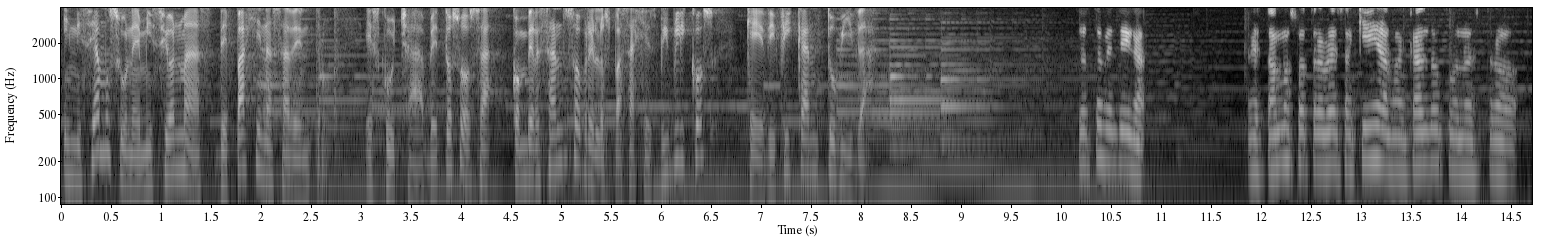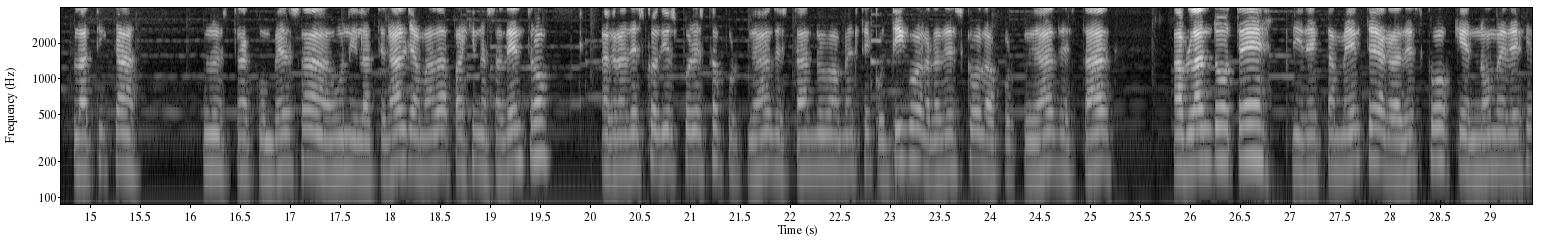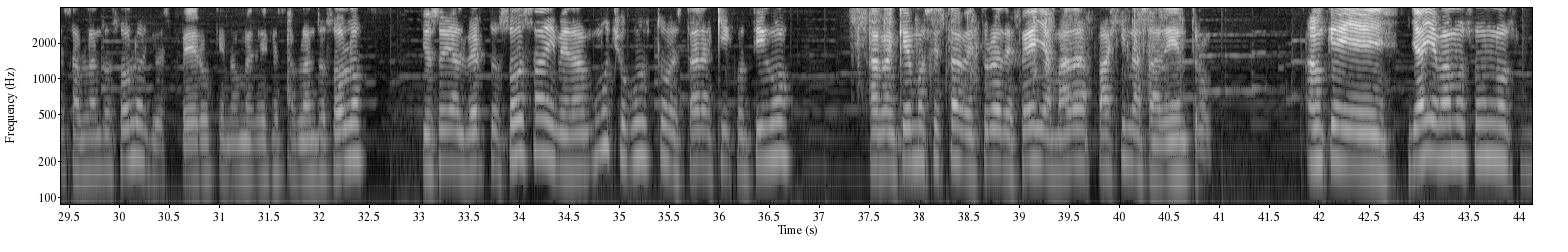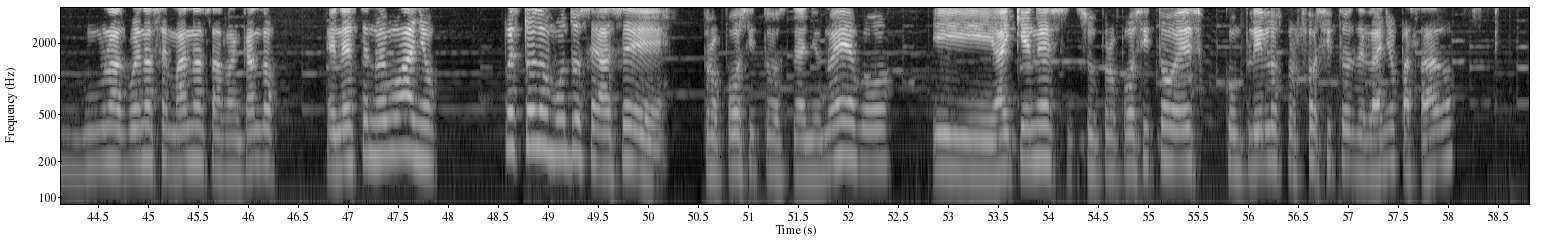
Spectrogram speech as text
Iniciamos una emisión más de Páginas Adentro. Escucha a Beto Sosa conversando sobre los pasajes bíblicos que edifican tu vida. Dios te bendiga. Estamos otra vez aquí arrancando con nuestra plática, nuestra conversa unilateral llamada Páginas Adentro. Agradezco a Dios por esta oportunidad de estar nuevamente contigo. Agradezco la oportunidad de estar hablándote directamente. Agradezco que no me dejes hablando solo. Yo espero que no me dejes hablando solo. Yo soy Alberto Sosa y me da mucho gusto estar aquí contigo. Arranquemos esta aventura de fe llamada Páginas Adentro. Aunque ya llevamos unos, unas buenas semanas arrancando en este nuevo año, pues todo el mundo se hace propósitos de año nuevo y hay quienes su propósito es cumplir los propósitos del año pasado.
